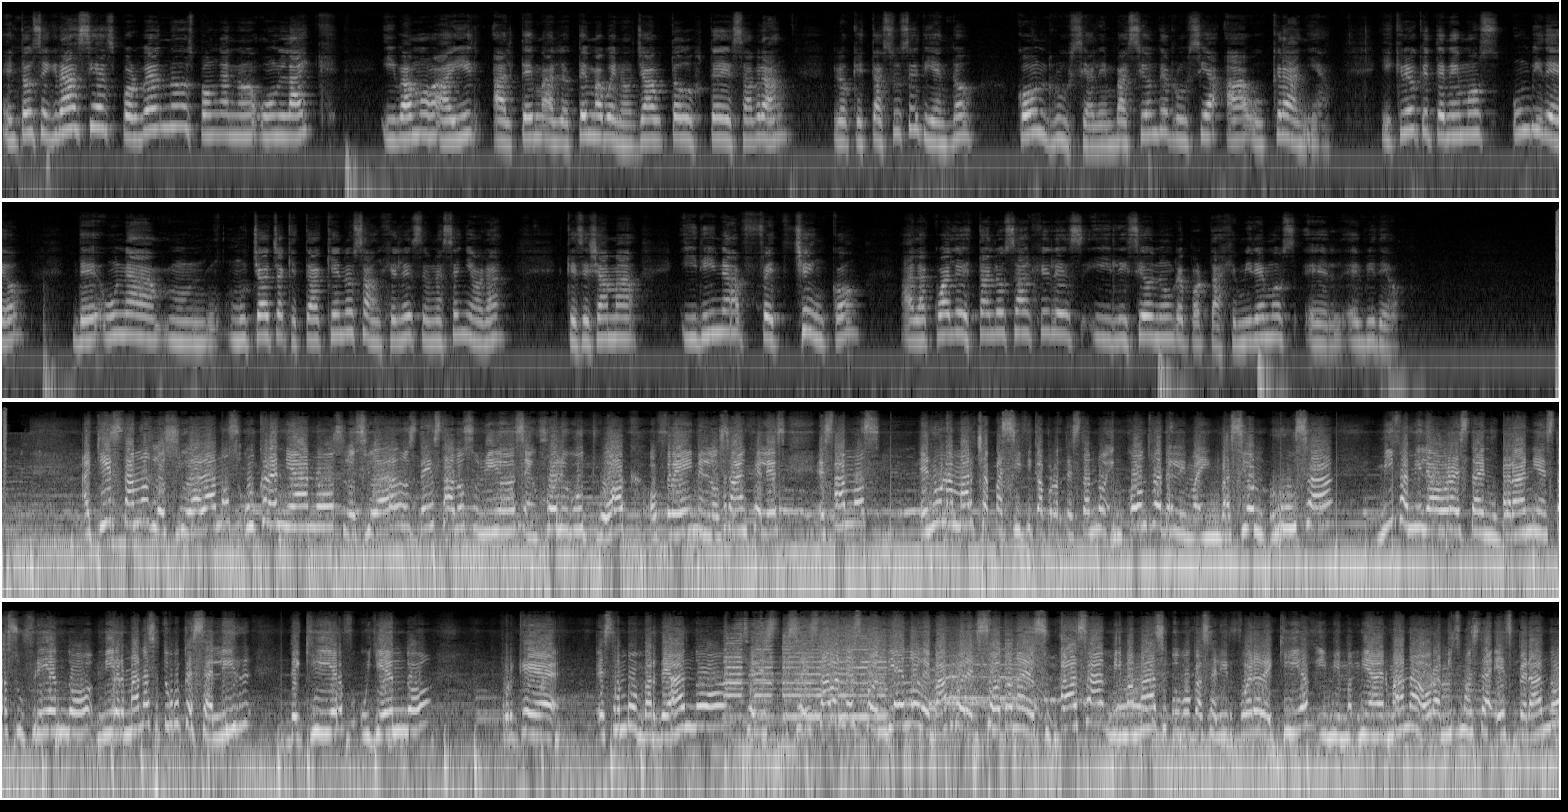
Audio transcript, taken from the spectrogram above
entonces gracias por vernos. Pónganos un like y vamos a ir al tema, tema, bueno, ya todos ustedes sabrán lo que está sucediendo con Rusia, la invasión de Rusia a Ucrania. Y creo que tenemos un video de una mm, muchacha que está aquí en Los Ángeles, de una señora que se llama Irina Fetchenko, a la cual está en Los Ángeles y le hicieron un reportaje. Miremos el video. Aquí estamos los ciudadanos ucranianos, los ciudadanos de Estados Unidos en Hollywood Walk of Fame en Los Ángeles. Estamos en una marcha pacífica protestando en contra de la invasión rusa. Mi familia ahora está en Ucrania, está sufriendo. Mi hermana se tuvo que salir de Kiev huyendo porque están bombardeando, se, estaban escondiendo debajo del sótano de su casa. Mi mamá se tuvo que salir fuera de Kiev y mi, mi hermana ahora mismo está esperando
